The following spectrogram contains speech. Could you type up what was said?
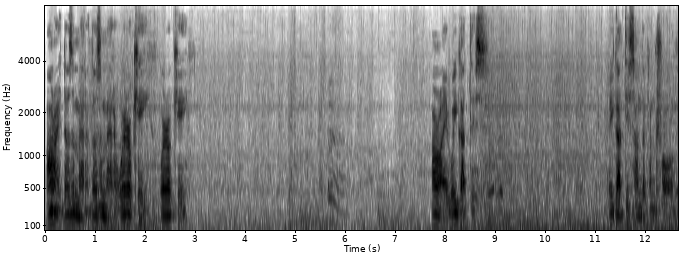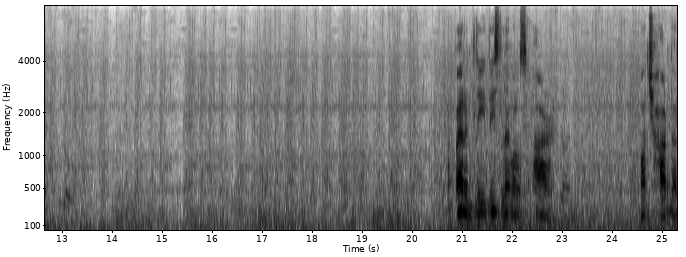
Alright, doesn't matter, doesn't matter. We're okay. We're okay. Alright, we got this. We got this under control. Apparently these levels are much harder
